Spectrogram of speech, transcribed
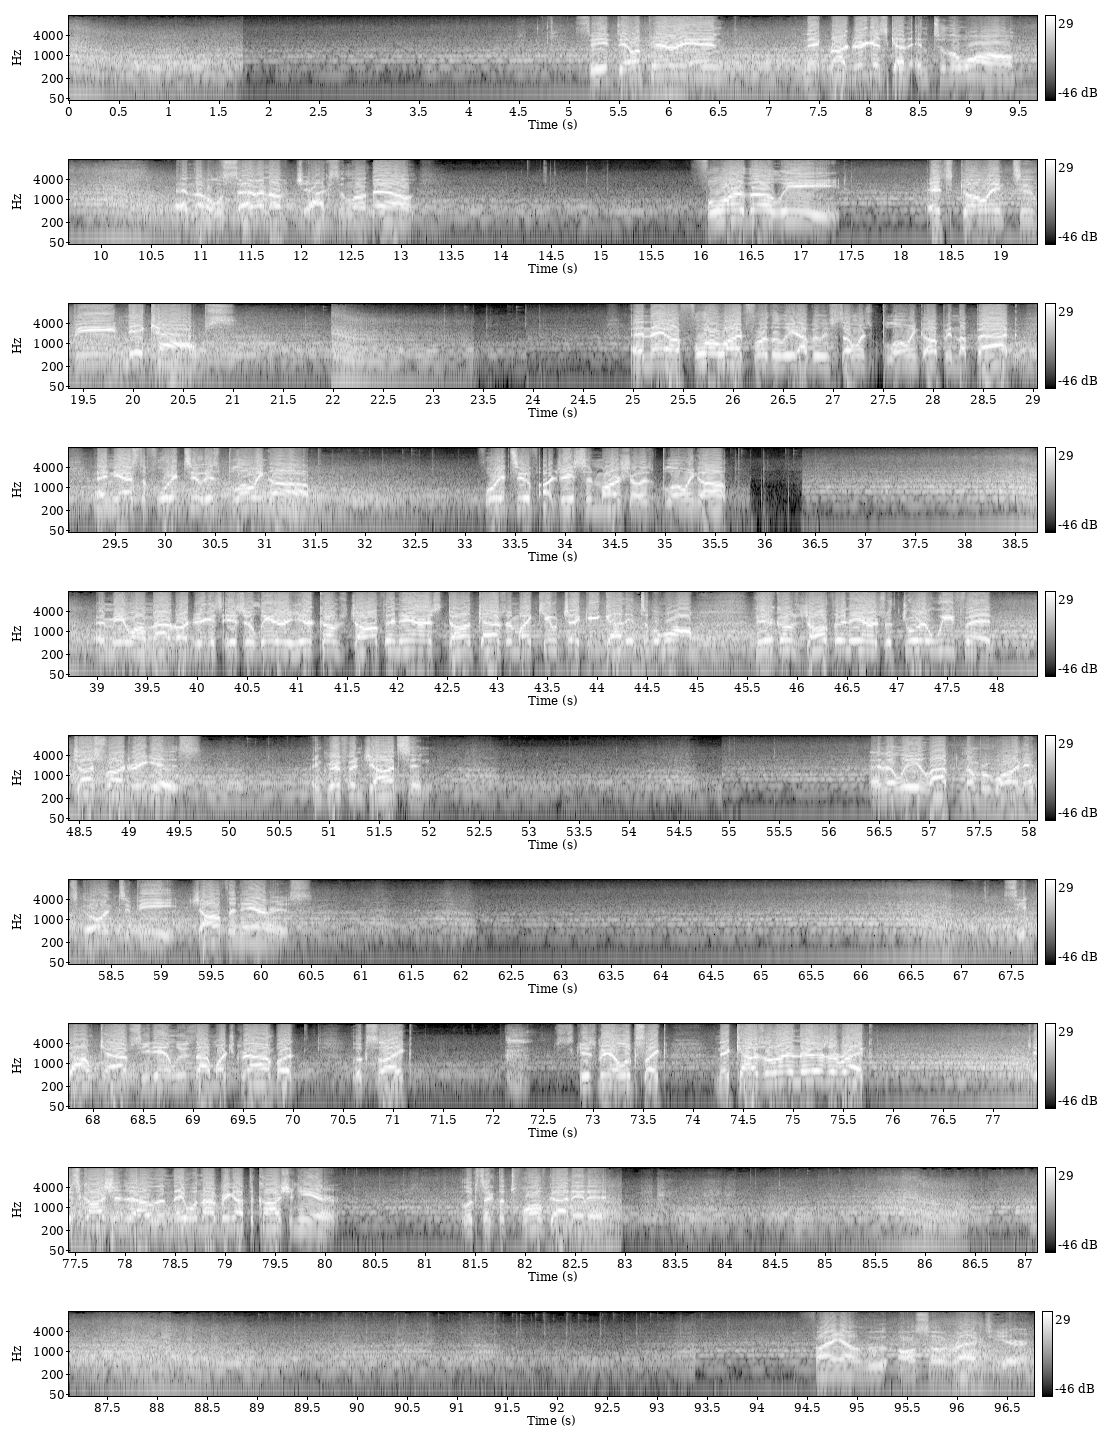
See, Dylan Perry and Nick Rodriguez get into the wall. And the 07 of Jackson Lundell for the lead. It's going to be Nick Caps. And they are four wide for the lead. I believe someone's blowing up in the back. And yes, the 42 is blowing up. 42 of uh, Jason Marshall is blowing up. And meanwhile, Matt Rodriguez is your leader. Here comes Jonathan Harris. Dom Caps and Mike Kuchek. He got into the wall. Here comes Jonathan Harris with Jordan Weefin, Josh Rodriguez, and Griffin Johnson. And the lead lap number one, it's going to be Jonathan Harris. See Dom Caps, he didn't lose that much ground, but looks like, excuse me, it looks like Nick Casaline. there's a wreck. It's cautioned out, uh, they will not bring out the caution here. It looks like the 12 got in it. Finding out who also wrecked here.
